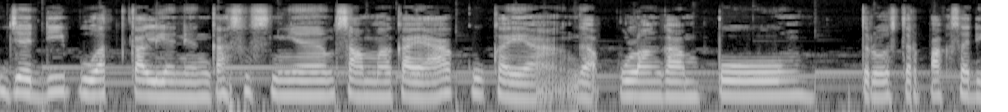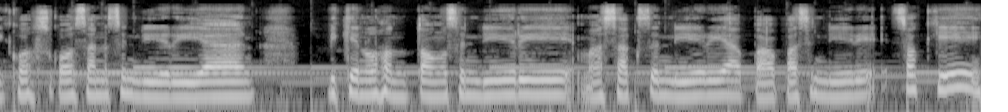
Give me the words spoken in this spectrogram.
Jadi buat kalian yang kasusnya sama kayak aku kayak nggak pulang kampung terus terpaksa di kos-kosan sendirian bikin lontong sendiri masak sendiri apa-apa sendiri it's okay.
